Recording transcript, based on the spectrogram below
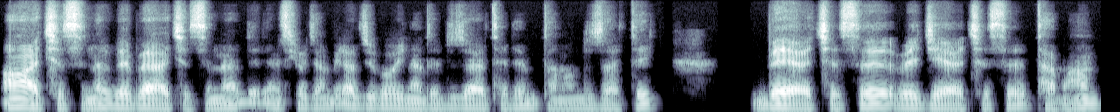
A açısını ve B açısını dediniz ki hocam birazcık oynadı düzeltelim. Tamam düzelttik. B açısı ve C açısı tamam.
